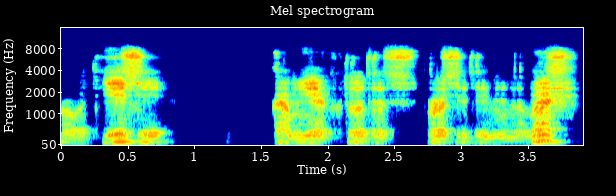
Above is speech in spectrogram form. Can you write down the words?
Вот. Если ко мне кто-то спросит именно ваш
